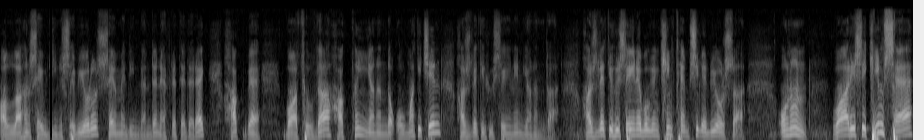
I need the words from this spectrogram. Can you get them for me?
Allah'ın sevdiğini seviyoruz, sevmediğinden de nefret ederek hak ve batılda hakkın yanında olmak için Hazreti Hüseyin'in yanında. Hazreti Hüseyin'i bugün kim temsil ediyorsa, onun varisi kimse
